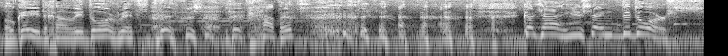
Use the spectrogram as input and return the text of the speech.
Oké, okay, dan gaan we weer door met de Gaat het? Katja, hier zijn de Doors.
